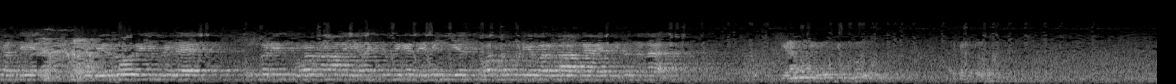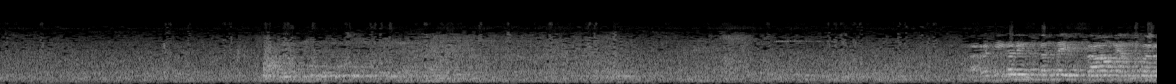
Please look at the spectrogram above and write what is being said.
கண்டேன் அவர்கள் எல்லோரையும் விட உங்களின் தோழனான எனக்கு மிக நெருங்கிய தோற்றமுடையவர்களாக இருந்தனர். இருநூத்தி இருபத்தி தந்தை இஸ்லாம் என்பவர்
